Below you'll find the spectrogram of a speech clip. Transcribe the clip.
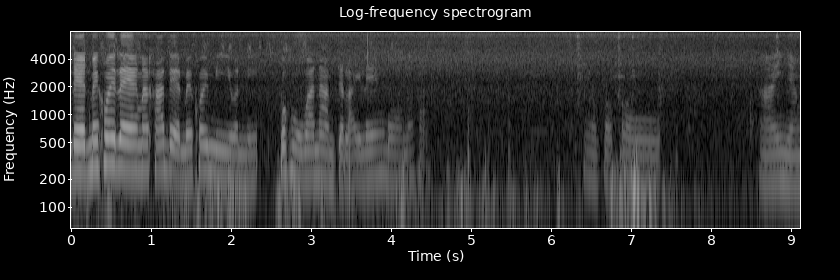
แดดไม่ค่อยแรงนะคะ แดดไม่ค่อยมีวันนี้พวกหูว่าน้ำจะไหลแรงบอนะคะ แล้วก็เอา หายยัง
